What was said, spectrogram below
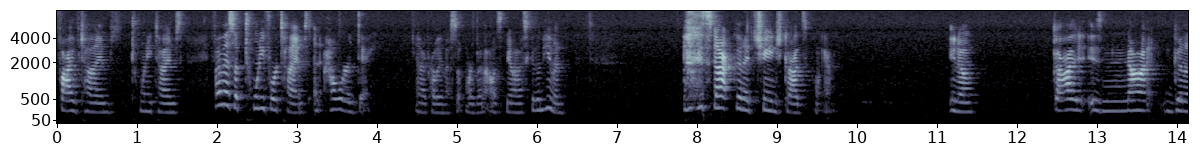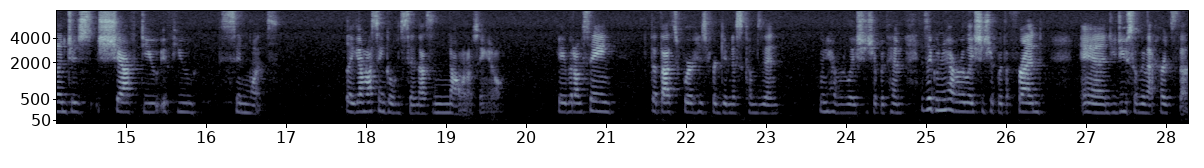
five times, 20 times, if I mess up 24 times, an hour a day, and I probably mess up more than that, let's be honest, because I'm human, it's not going to change God's plan. You know, God is not going to just shaft you if you sin once. Like, I'm not saying go and sin, that's not what I'm saying at all. Okay, but I'm saying that that's where his forgiveness comes in when you have a relationship with him. It's like when you have a relationship with a friend and you do something that hurts them.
